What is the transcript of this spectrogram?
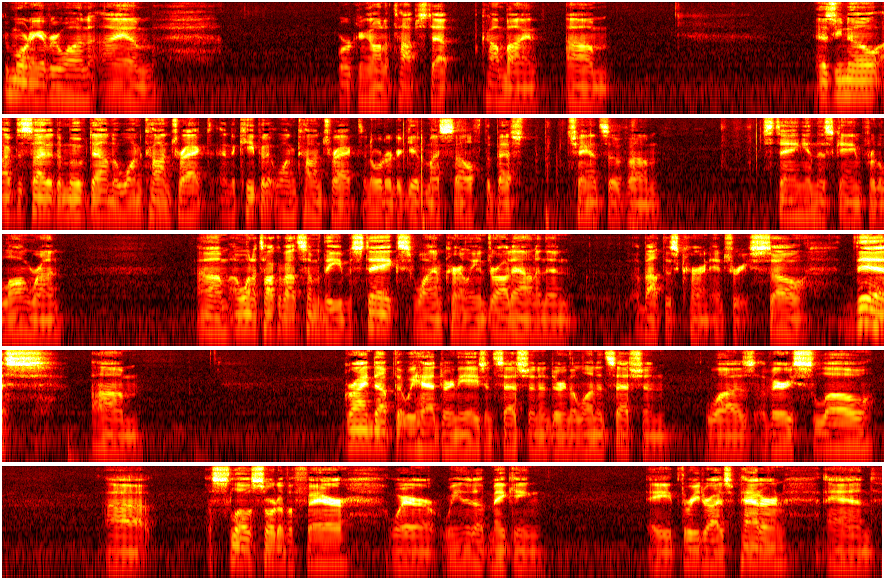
Good morning, everyone. I am working on a Topstep combine. Um, as you know, I've decided to move down to one contract and to keep it at one contract in order to give myself the best chance of um, staying in this game for the long run. Um, I want to talk about some of the mistakes, why I'm currently in drawdown, and then about this current entry. So, this. Um, grind up that we had during the Asian session and during the London session was a very slow, uh, a slow sort of affair where we ended up making a three drives pattern and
